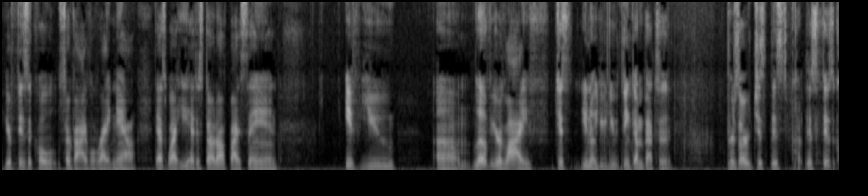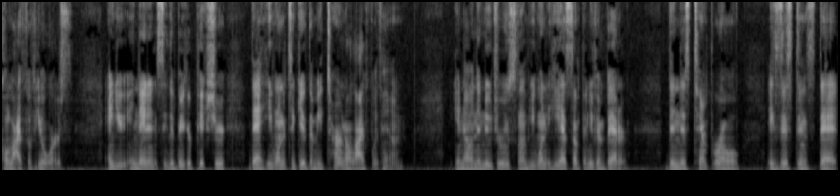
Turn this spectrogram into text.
your physical survival right now that's why he had to start off by saying if you um, love your life, just you know, you you think I'm about to preserve just this this physical life of yours, and you and they didn't see the bigger picture that he wanted to give them eternal life with him. You know, in the New Jerusalem, he wanted he had something even better than this temporal existence that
